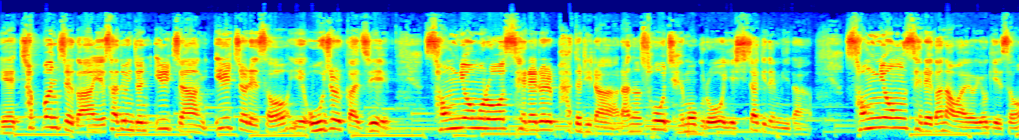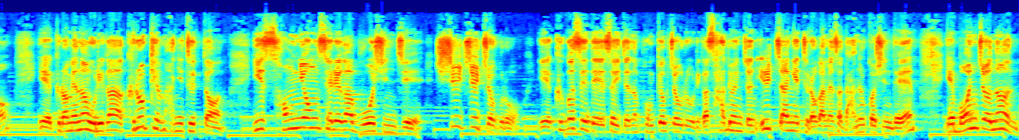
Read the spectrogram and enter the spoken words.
예, 첫 번째가 예, 사도행전 1장 1절에서 예, 5절까지 성령으로 세례를 받으리라 라는 소 제목으로 예, 시작이 됩니다. 성령 세례가 나와요 여기에서. 예, 그러면은 우리가 그렇게 많이 듣던 이 성령 세례가 무엇인지 실질적으로 예, 그것에 대해서 이제는 본격적으로 우리가 사도행전 1장에 들어가면서 나눌 것인데, 예, 먼저는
